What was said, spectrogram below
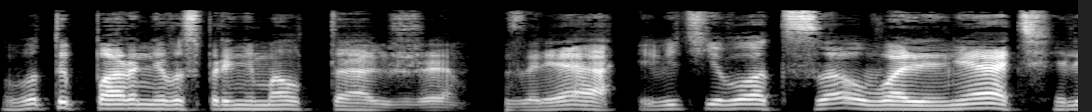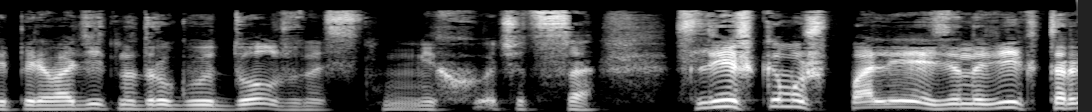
вот и парня воспринимал так же. Зря, и ведь его отца увольнять или переводить на другую должность не хочется. Слишком уж полезен Виктор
